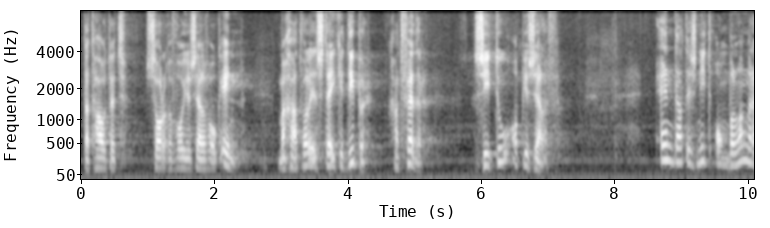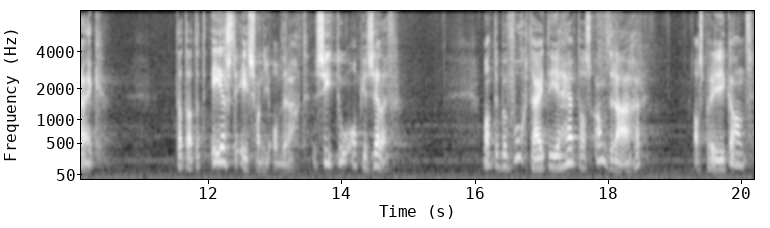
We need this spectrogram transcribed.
Dat houdt het zorgen voor jezelf ook in. Maar gaat wel een steekje dieper, gaat verder. Zie toe op jezelf. En dat is niet onbelangrijk. Dat dat het eerste is van die opdracht. Zie toe op jezelf. Want de bevoegdheid die je hebt als ambtsdrager, als predikant,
